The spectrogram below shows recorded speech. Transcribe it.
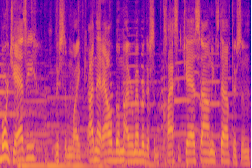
More jazzy. There's some like on that album. I remember there's some classic jazz sounding stuff. There's some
